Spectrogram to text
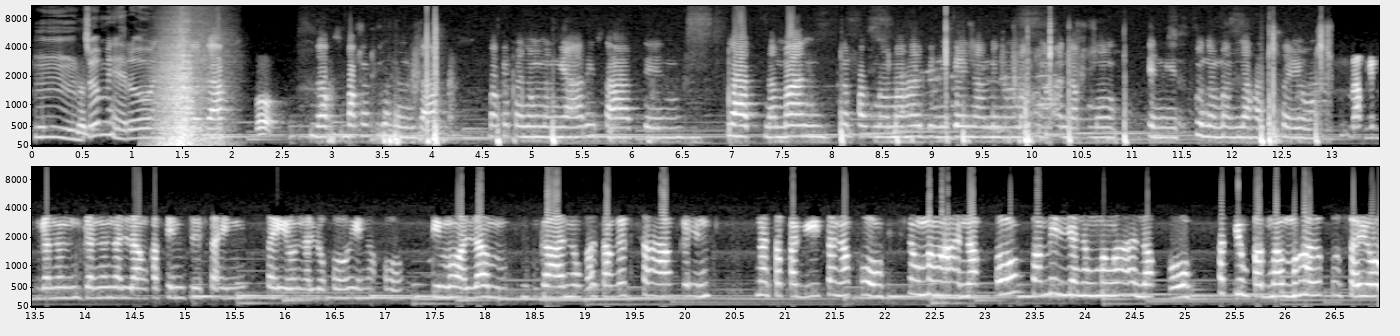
Hmm, so meron. So, Dax, Oh. Dax, bakit ganun, Dax? Bakit anong nangyari sa atin? Lahat naman ng pagmamahal binigay namin ng mga anak mo. Iniis ko naman lahat sa'yo. Bakit ganun, ganun na lang kasimple sa in, sa'yo na lukuhin ako? Hindi mo alam gaano kasakit sa akin. Nasa pagitan ako ng mga anak ko, pamilya ng mga anak ko, at yung pagmamahal ko sa'yo.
